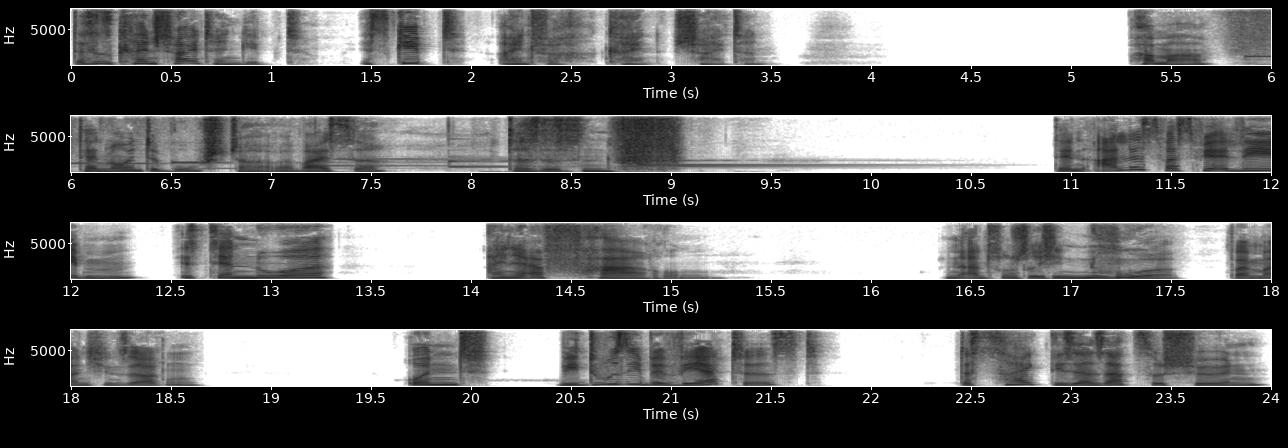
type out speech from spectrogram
dass es kein Scheitern gibt. Es gibt einfach kein Scheitern. Hammer, der neunte Buchstabe, weißt du? Das ist ein F. Denn alles, was wir erleben, ist ja nur eine Erfahrung. In Anführungsstrichen nur bei manchen Sachen. Und wie du sie bewertest, das zeigt dieser Satz so schön,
